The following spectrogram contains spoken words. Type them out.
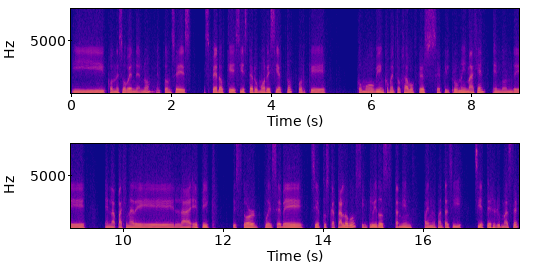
y con eso venden, ¿no? Entonces espero que si este rumor es cierto porque como bien comentó Javoker se filtró una imagen en donde en la página de la Epic Store pues se ve ciertos catálogos incluidos también Final Fantasy 7 Remaster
